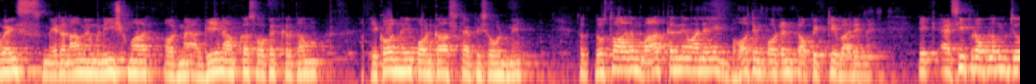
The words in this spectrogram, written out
गाइस मेरा नाम है मनीष कुमार और मैं अगेन आपका स्वागत करता हूँ एक और नई पॉडकास्ट एपिसोड में। तो दोस्तों, आज हम बात करने वाले हैं एक बहुत इम्पोर्टेंट टॉपिक के बारे में। एक ऐसी प्रॉब्लम जो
